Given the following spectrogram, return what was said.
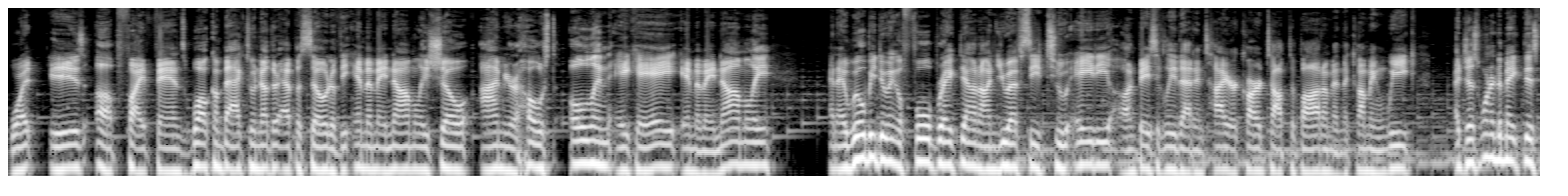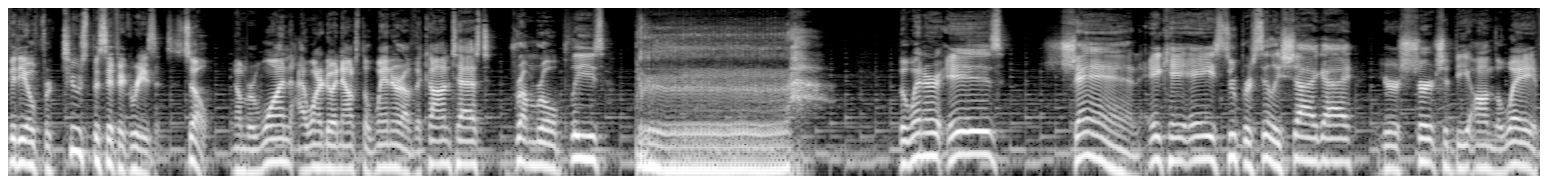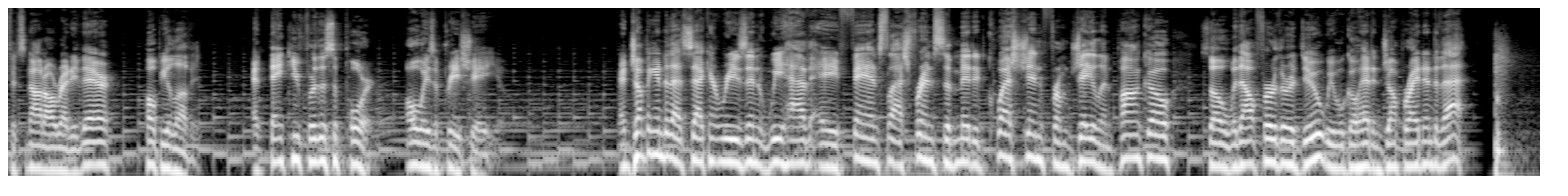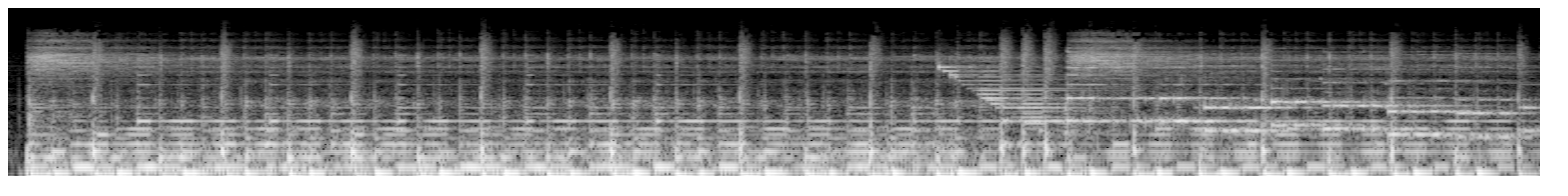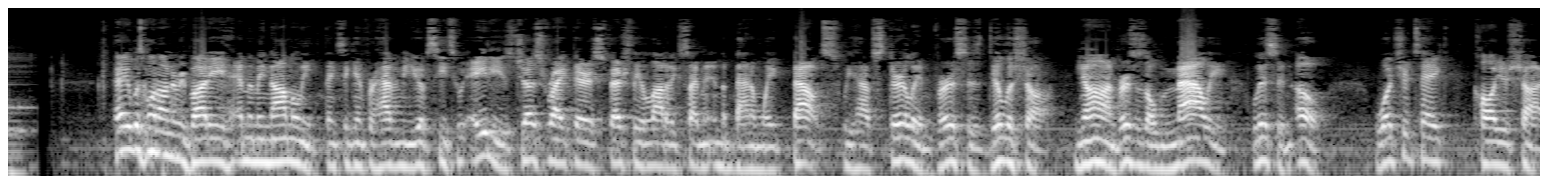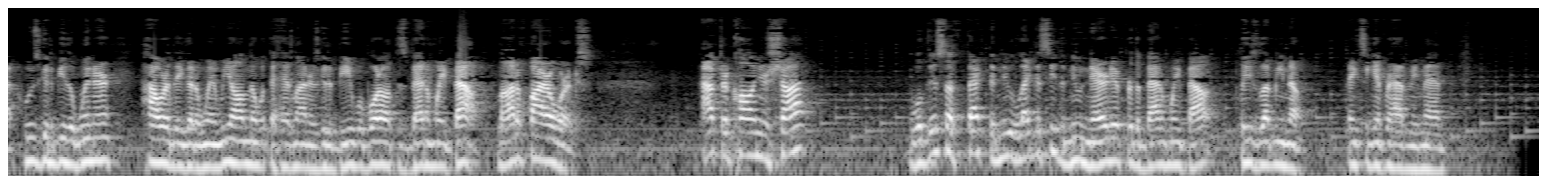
What is up, fight fans? Welcome back to another episode of the MMA Anomaly Show. I'm your host, Olin, aka MMA Anomaly, and I will be doing a full breakdown on UFC 280 on basically that entire card top to bottom in the coming week. I just wanted to make this video for two specific reasons. So, number one, I wanted to announce the winner of the contest. Drum roll, please. The winner is Shann, aka Super Silly Shy Guy. Your shirt should be on the way if it's not already there. Hope you love it. And thank you for the support. Always appreciate you. And jumping into that second reason, we have a fan slash friend submitted question from Jalen Ponco. So without further ado, we will go ahead and jump right into that. Hey, what's going on, everybody? MMA Anomaly. Thanks again for having me. UFC 280 is just right there, especially a lot of excitement in the bantamweight bouts. We have Sterling versus Dillashaw, Yan versus O'Malley. Listen, oh, what's your take? Call your shot. Who's going to be the winner? How are they going to win? We all know what the headliner is going to be. We'll about this bantamweight bout. A lot of fireworks. After calling your shot, will this affect the new legacy, the new narrative for the bantamweight bout? Please let me know. Thanks again for having me, man.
